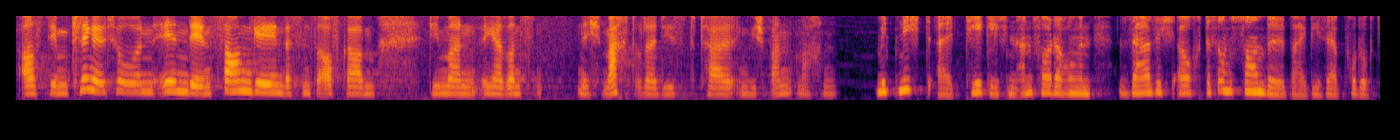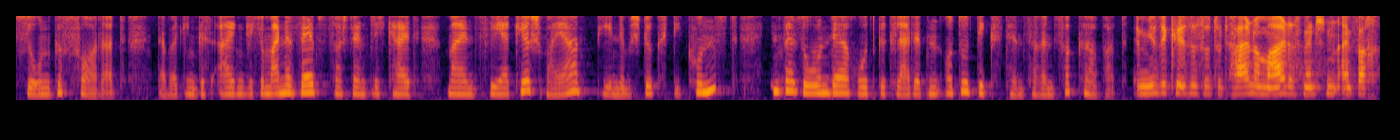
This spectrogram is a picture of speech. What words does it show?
aus dem Klingelton in den Song gehen. Das sind so Aufgaben, die man ja sonst nicht macht oder die es total irgendwie spannend machen. Mit nicht alltäglichen Anforderungen sah sich auch das Ensemble bei dieser Produktion gefordert. Dabei ging es eigentlich um eine Selbstverständlichkeit, meint Svea Kirschmeier, die in dem Stück die Kunst in Person der rot gekleideten Otto Dix-Tänzerin verkörpert. Im Musical ist es so total normal, dass Menschen einfach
